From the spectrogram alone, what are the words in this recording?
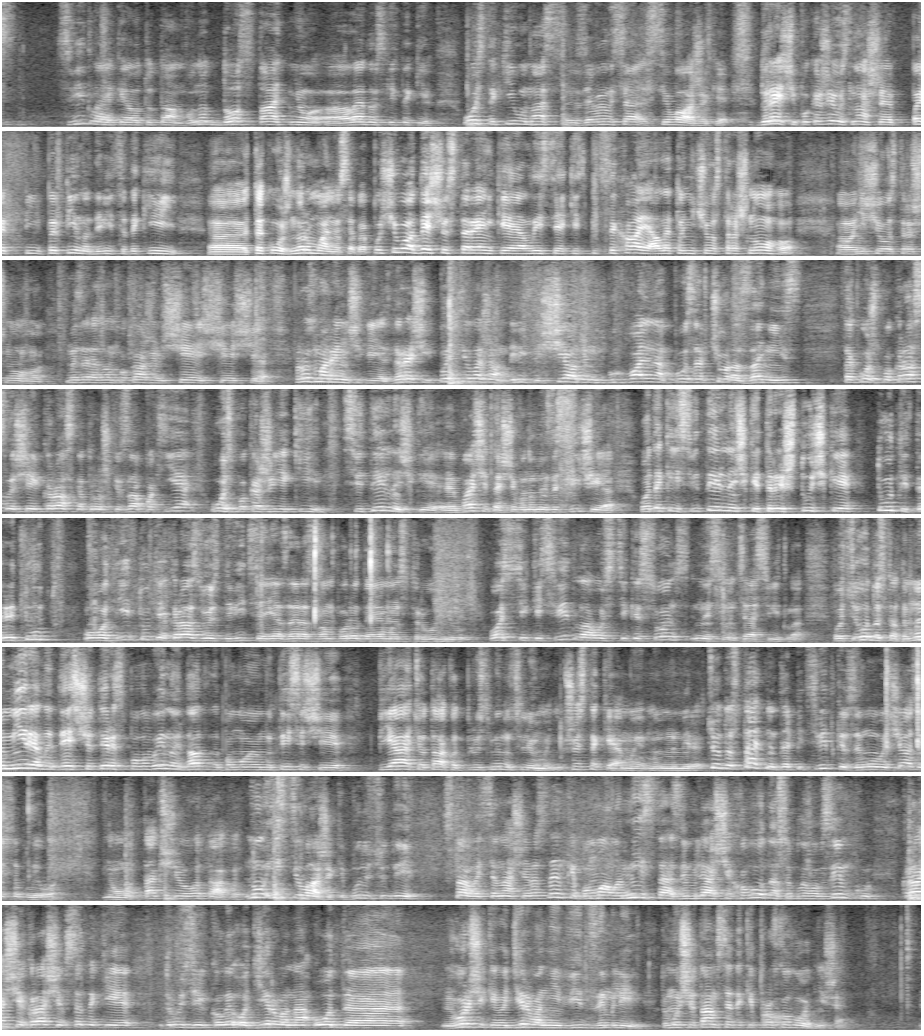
світла, яке ото там, воно достатньо е, ледовських таких. Ось такі у нас з'явилися стілажики. До речі, покажи ось наше пепі, пепіно. Дивіться, такий е, також нормально себе почував. Дещо стареньке листя якесь підсихає, але то нічого страшного. О, нічого страшного. Ми зараз вам покажемо ще, ще, ще. Розмаринчики є. До речі, по стілажам. Дивіться, ще один буквально позавчора заніс. Також покрасили, ще й краска трошки запах є. Ось покажи, які світильнички. Е, Бачите, що воно не засвічує. Отакі світильнички, три штучки тут і три тут. От, і тут якраз ось дивіться, я зараз вам продемонструю. Ось стільки світла, ось стільки сонця, не сонця, а світла. Ось цього достатньо. Ми міряли десь 4,5, да, по-моєму, тисячі 5, отак, от плюс-мінус люменів. Щось таке ми, ми, ми міряли. Цього достатньо для підсвітки в зимовий час особливо. Ну, так що отак от. Ну і стілажики. Будуть сюди ставитися наші рослинки, бо мало міста, земля ще холодна, особливо взимку. Краще, краще все-таки, друзі, коли одірвана від е, горщики одірвані від землі, тому що там все-таки прохолодніше.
